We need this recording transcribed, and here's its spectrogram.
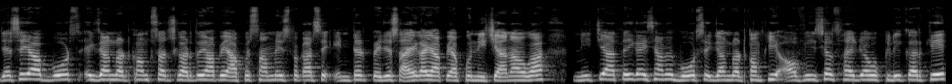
जैसे ही आप boards exam dot com search करते हो, यहाँ पे आपके सामने इस प्रकार से इंटर पेजेस आएगा, यहाँ पे आपको नीचे आना होगा। नीचे आते ही गाइस यहाँ पे बोर्ड्स एग्ज़ाम डॉट कॉम की ऑफिशियल साइट पर आपको क्लिक करके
